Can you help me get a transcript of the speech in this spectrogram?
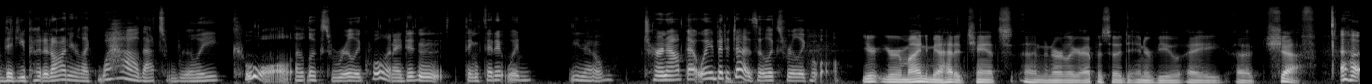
that you put it on, you're like, wow, that's really cool. It looks really cool, and I didn't think that it would, you know, turn out that way, but it does. It looks really cool. You're, you're reminding me, I had a chance in an earlier episode to interview a, a chef. Uh-huh.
